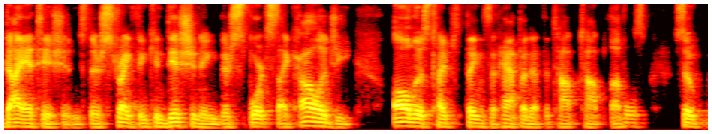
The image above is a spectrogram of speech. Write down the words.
dietitians, there's strength and conditioning, there's sports psychology, all those types of things that happen at the top top levels. So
